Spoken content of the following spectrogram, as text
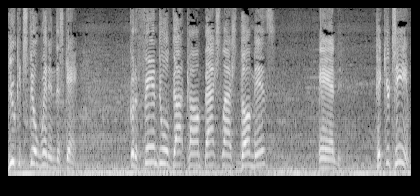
You could still win in this game. Go to fanduel.com backslash the Miz and pick your team.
